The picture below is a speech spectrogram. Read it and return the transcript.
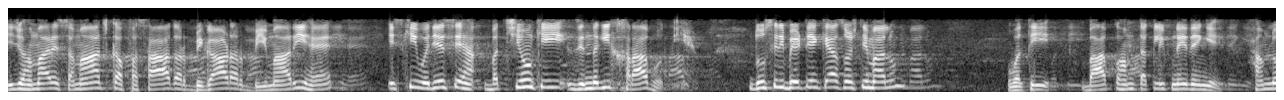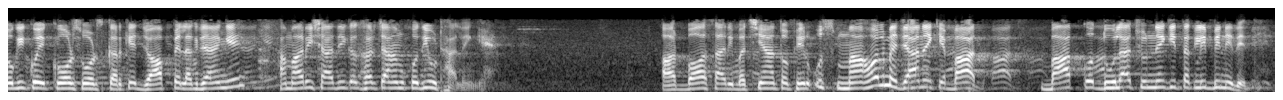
ये जो हमारे समाज का फसाद और बिगाड़ और बीमारी है, इसकी वजह से बच्चियों की ज़िंदगी खराब होती है। दूसरी बेटियाँ क्या सोचती मालूम? बोलती, बाप को हम तकलीफ़ नहीं देंगे। हम लोग ही कोई कोर्स वोर्स करके जॉब पे लग जाएँगे, हमारी शादी का खर्चा हम खुद ही उठा लेंगे। और बहुत सारी बच्चियाँ तो फिर उस माहौल में जाने के बाद बाप को दूल्हा चुनने की तकलीफ़ भी नहीं देती।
